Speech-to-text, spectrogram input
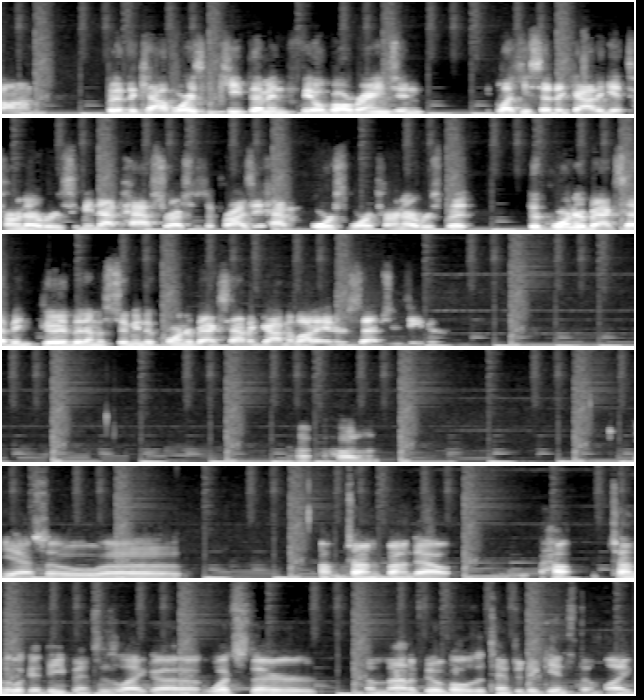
on them, but if the Cowboys can keep them in field goal range and like you said, they got to get turnovers. I mean, that pass rush is surprised they haven't forced more turnovers, but the cornerbacks have been good, but I'm assuming the cornerbacks haven't gotten a lot of interceptions either. Uh, hold on. Yeah, so uh, I'm trying to find out how trying to look at defenses like uh, what's their amount of field goals attempted against them. Like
